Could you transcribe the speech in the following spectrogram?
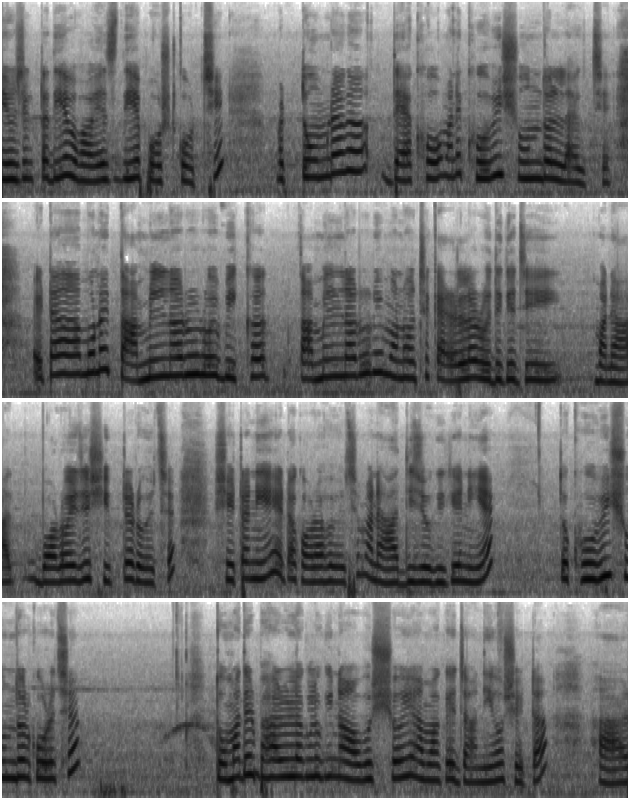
মিউজিকটা দিয়ে ভয়েস দিয়ে পোস্ট করছি। বাট তোমরা দেখো মানে খুবই সুন্দর লাগছে। এটা মনে হয় তামিলনাড়ুর ওই বিখ্যাত, তামিলনাড়ুরই মনে হচ্ছে কেরালার ওইদিকে যেই মানে বড় এই যে শিপটা রয়েছে, সেটা নিয়ে এটা করা হয়েছে মানে আদিযোগীকে নিয়ে। তো খুবই সুন্দর করেছে। তোমাদের ভালো লাগল কি না অবশ্যই আমাকে জানিও সেটা। আর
